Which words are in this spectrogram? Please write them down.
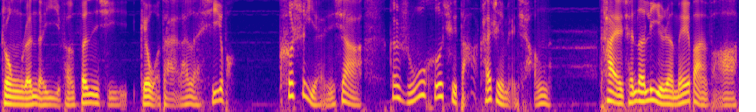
众人的一番分析给我带来了希望，可是眼下该如何去打开这面墙呢？太前的利刃没办法，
